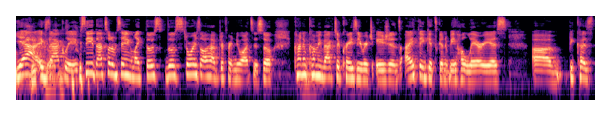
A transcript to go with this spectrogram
Yeah, exactly. See, that's what I'm saying. Like those those stories all have different nuances. So, kind of coming back to Crazy Rich Asians, I think it's going to be hilarious um, because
